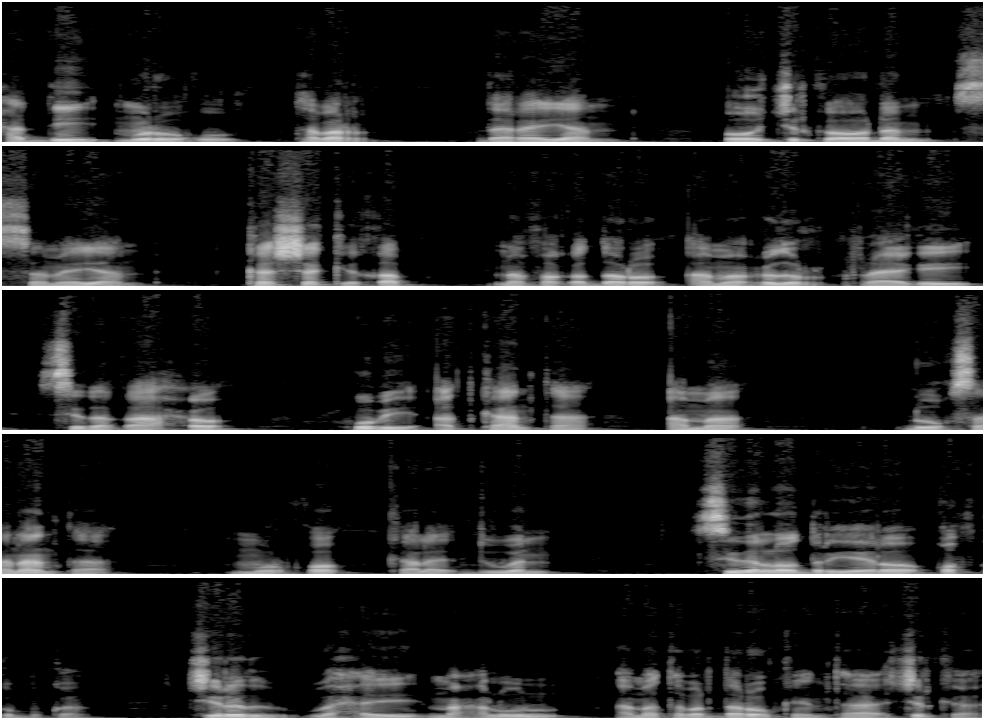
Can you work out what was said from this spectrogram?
Haddii muruqu tabar dareeyaan oo jirka oo dhan sameeyaan ka shaki qab nafaqo daro ama cudur raagay sida qaaxo hubi adkaanta ama dhuuqsanaanta murqo kala duwan. Sida loo daryeelo qofka buka jiradu waxay macluul ama tabardaro u keentaa jirka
